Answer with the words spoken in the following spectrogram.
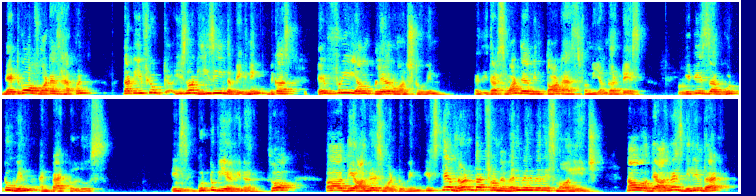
let go of what has happened. That if you, it's not easy in the beginning because every young player wants to win. That's what they have been taught as from the younger days. Mm. It is uh, good to win and bad to lose. It's mm. good to be a winner. So uh, they always want to win. It's they learned that from a very, very, very small age. Now they always believe that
